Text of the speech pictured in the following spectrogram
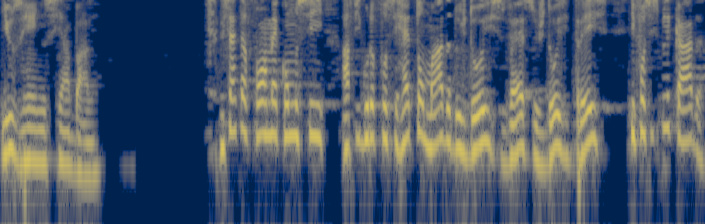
e os reinos se abalem. De certa forma, é como se a figura fosse retomada dos dois versos 2 e 3 e fosse explicada.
